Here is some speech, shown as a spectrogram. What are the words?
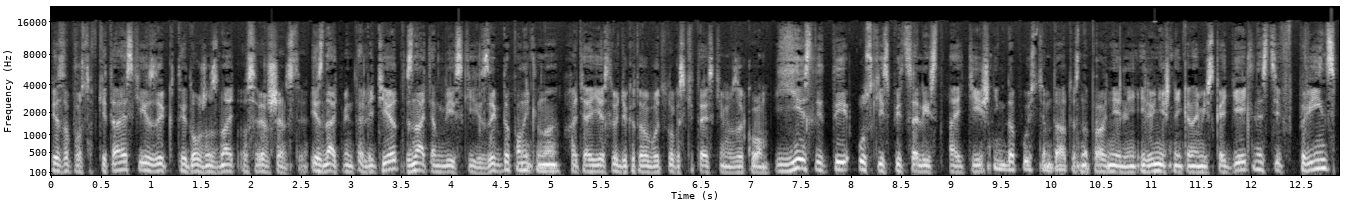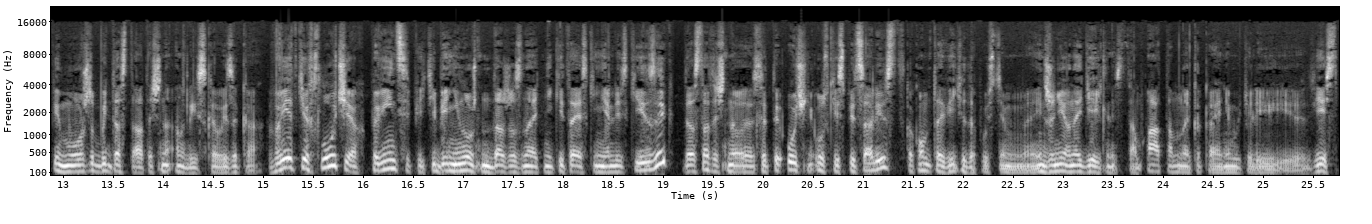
без вопросов китайский язык, ты должен знать о совершенстве. И знать менталитет, знать английский язык дополнительно, хотя есть люди, которые работают только с китайским языком. Если ты узкий специалист, айтишник, допустим, да, то есть направление или внешнеэкономической деятельности, в принципе, может быть достаточно английского языка. В редких случаях, в принципе, тебе не нужно даже знать ни китайский, ни английский язык. Достаточно, если ты очень узкий специалист в каком-то виде, допустим, инженерной деятельности, там атомная какая-нибудь, или есть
